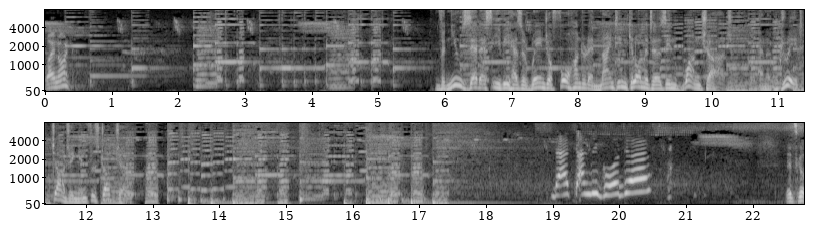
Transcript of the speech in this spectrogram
Why not? The new ZS EV has a range of 419 kilometers in one charge and a great charging infrastructure. Can? Let's go.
